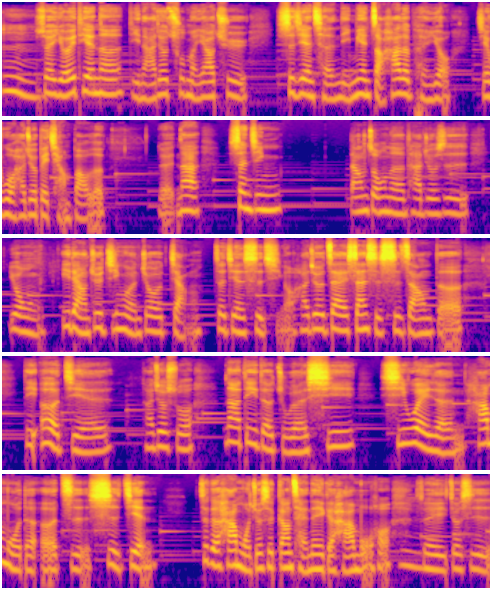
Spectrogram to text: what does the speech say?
嗯，所以有一天呢，底拿就出门要去事件城里面找他的朋友，结果他就被强暴了。对，那圣经当中呢，他就是用一两句经文就讲这件事情哦，他就在三十四章的第二节。他就说，那地的主人西西魏人哈姆的儿子事件，这个哈姆就是刚才那个哈姆哈，所以就是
